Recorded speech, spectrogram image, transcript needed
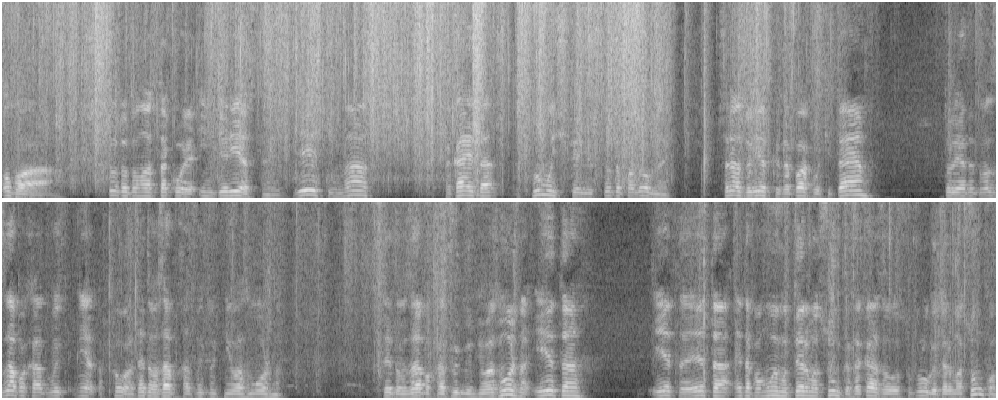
Опа! Что тут у нас такое интересное? Здесь у нас какая-то сумочка или что-то подобное. Сразу резко запахло Китаем. То ли от этого запаха отвык... Нет, фу, от этого запаха отвыкнуть невозможно. От этого запаха отвыкнуть невозможно. И это... Это, это, это, по-моему, термосумка. Заказывала супруга термосумку.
